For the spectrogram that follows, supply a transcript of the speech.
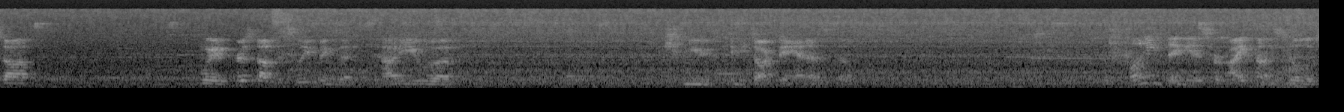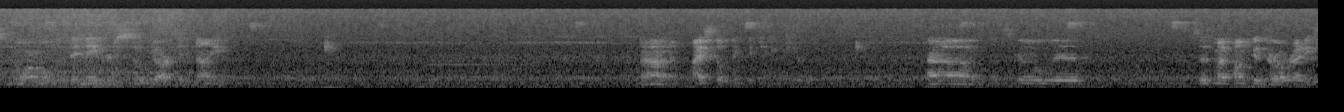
Kristoff. Wait, if Kristoff is sleeping, then how do you? Uh, can you can you talk to Anna still? The funny thing is, her icon still looks normal, but they made her so dark at night. I don't know. I still think they changed it. Um, let's go with. Says my pumpkins are already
